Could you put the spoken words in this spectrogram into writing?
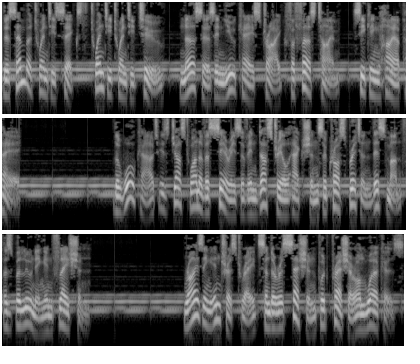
December 26, 2022, nurses in UK strike for first time, seeking higher pay. The walkout is just one of a series of industrial actions across Britain this month as ballooning inflation, rising interest rates and a recession put pressure on workers.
